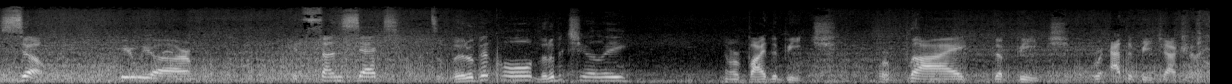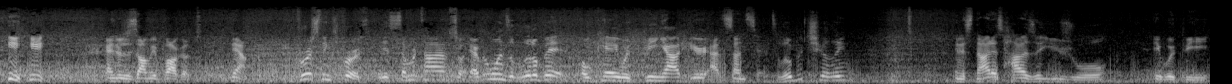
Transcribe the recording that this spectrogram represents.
So, here we are. It's sunset. It's a little bit cold, a little bit chilly, and we're by the beach. We're by the beach. We're at the beach, actually. and there's a zombie apocalypse. Now, first things first, it is summertime, so everyone's a little bit okay with being out here at sunset. It's a little bit chilly, and it's not as hot as usual it would be.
